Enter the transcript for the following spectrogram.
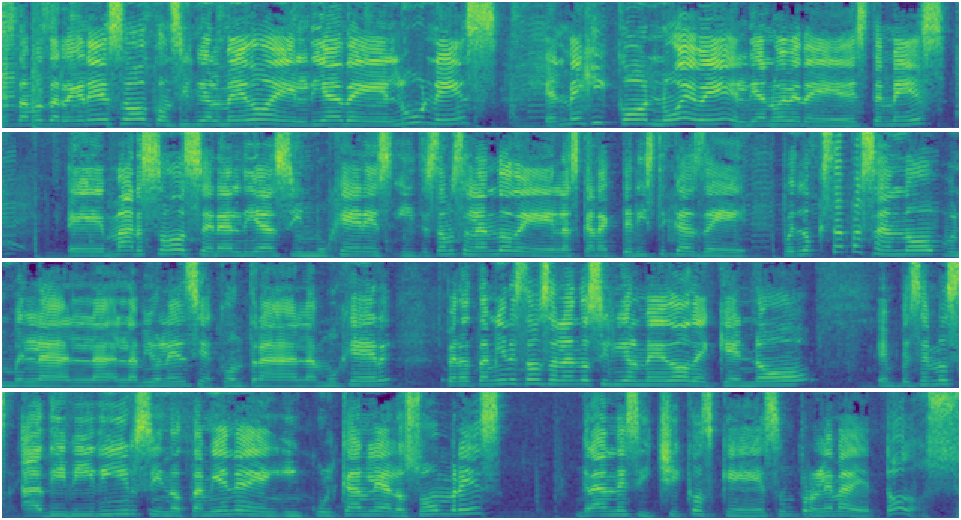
Estamos de regreso con Silvia Almedo el día de lunes. En México, 9, el día 9 de este mes. eh, marzo será el día sin mujeres y te estamos hablando de las características de pues lo que está pasando, la, la- la violencia contra la mujer, pero también estamos hablando, Silvia Almedo, de que no empecemos a dividir, sino también en inculcarle a los hombres, grandes y chicos, que es un problema de todos.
